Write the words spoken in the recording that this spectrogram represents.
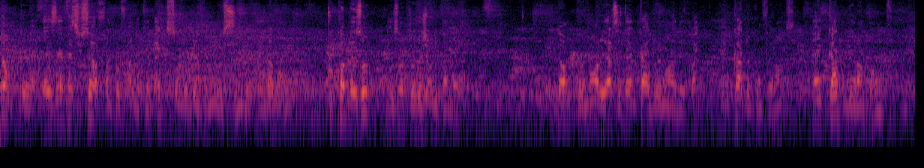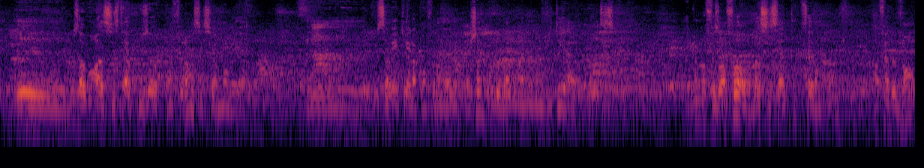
Donc euh, les investisseurs francophones du Québec sont les bienvenus aussi au Gabon, tout comme les autres, les autres régions du Canada. Donc Montréal, c'est un cadre vraiment adéquat, un cadre de conférence, un cadre de rencontre. Et nous avons assisté à plusieurs conférences ici à Montréal. Et vous savez qu'il y a la conférence l'année prochaine où le même invité à participer. Et nous nous faisons fort d'assister à toutes ces rencontres afin de vendre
